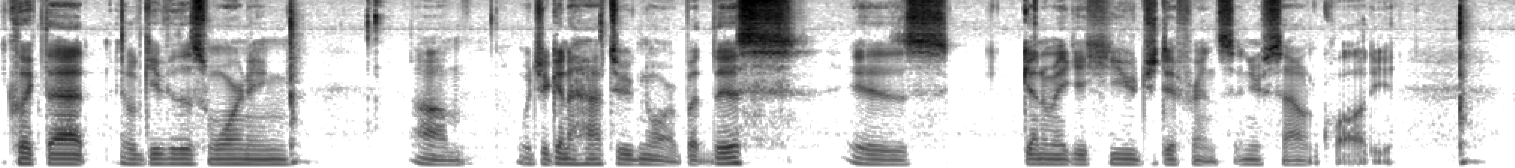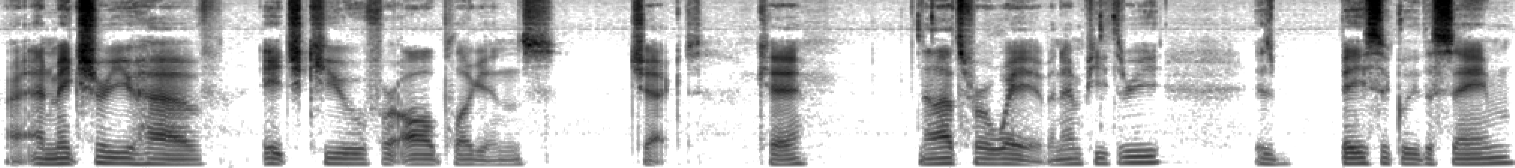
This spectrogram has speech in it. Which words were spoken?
You click that, it'll give you this warning, um, which you're going to have to ignore. But this is going to make a huge difference in your sound quality. All right, and make sure you have HQ for all plugins checked. Okay. Now that's for a wave. An MP3 is basically the same.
